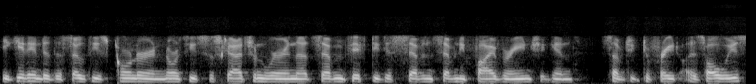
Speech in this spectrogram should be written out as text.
You get into the southeast corner and northeast Saskatchewan, we're in that 750 to 775 range. Again, subject to freight as always.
